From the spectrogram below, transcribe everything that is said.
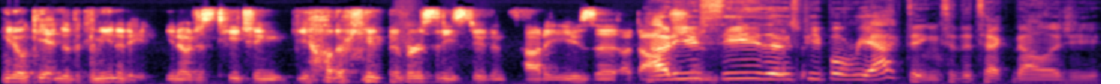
you know, get into the community. You know, just teaching other university students how to use it. Adoption. How do you see those people reacting to the technology?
